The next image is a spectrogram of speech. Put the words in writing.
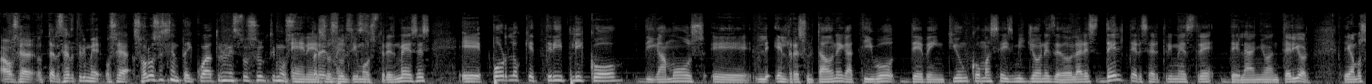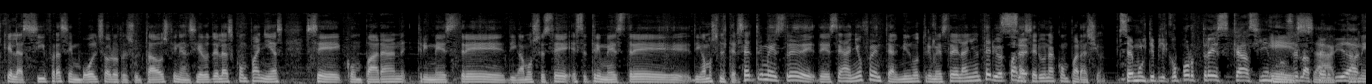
ah, o sea, tercer trimestre, o sea, solo 64 en estos últimos en tres esos meses. últimos tres meses, eh, por lo que triplicó, digamos, eh, el resultado negativo de 21,6 millones de dólares del tercer trimestre del año anterior. Digamos que las cifras en bolsa o los resultados financieros de las compañías se comparan trimestre, digamos, este, este trimestre, digamos, el tercer trimestre de, de este año frente al mismo trimestre del año anterior para Se- hacer una comparación. Se multiplicó por tres casi entonces la pérdida Exactamente.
